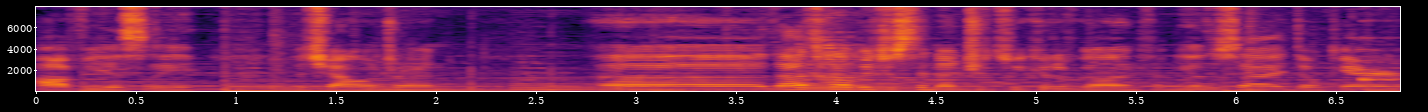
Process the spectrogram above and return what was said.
obviously the challenge run. Uh, that's probably just an entrance we could have gone from the other side. Don't care.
